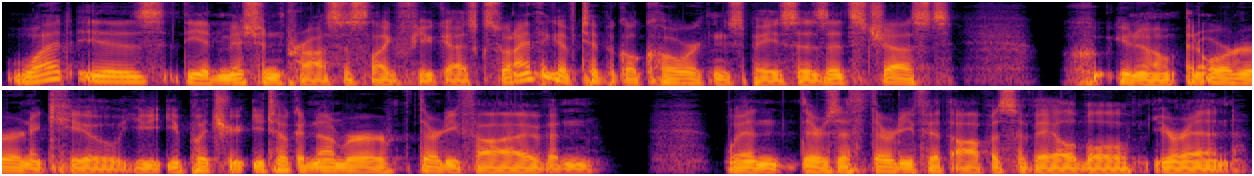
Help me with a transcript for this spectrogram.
What is the admission process like for you guys? Because when I think of typical co-working spaces, it's just you know an order and a queue. You, you put your you took a number thirty five, and when there's a thirty fifth office available, you're in.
